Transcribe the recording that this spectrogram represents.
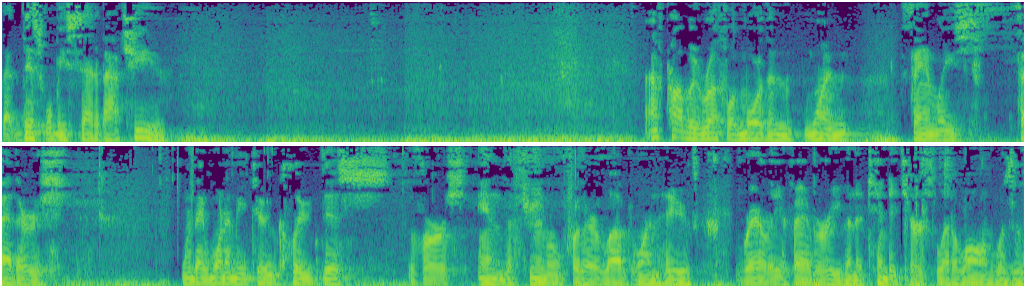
that this will be said about you. I've probably ruffled more than one family's feathers when they wanted me to include this verse in the funeral for their loved one who rarely, if ever, even attended church, let alone was a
